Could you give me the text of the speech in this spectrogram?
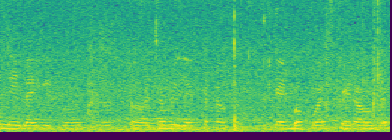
એને લાગી બહુ તો જમી જાય ફટાફટ. કંઈ બકવાસ કર્યા વગર.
